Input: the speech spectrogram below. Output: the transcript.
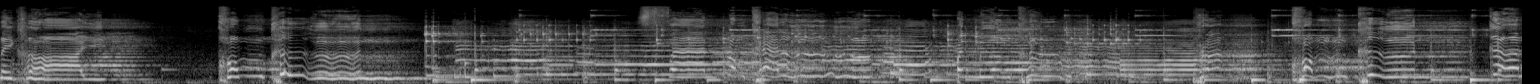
ในข่ายคมคืนแสนลำแค้นเป็นเมืองขึ้น พระคมคืน เกิน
